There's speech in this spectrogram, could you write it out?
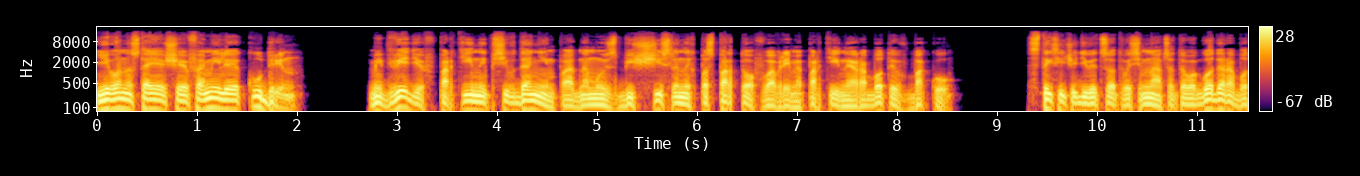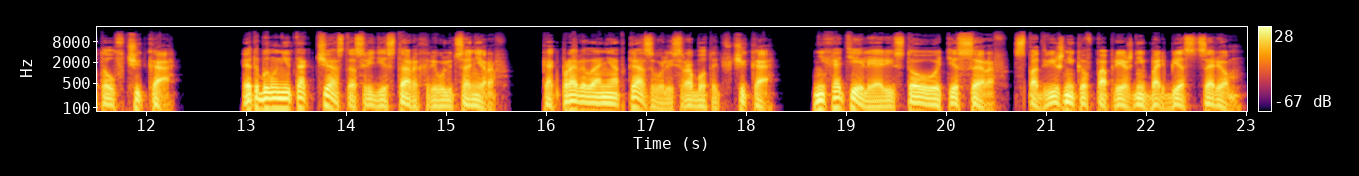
Его настоящая фамилия Кудрин. Медведев – партийный псевдоним по одному из бесчисленных паспортов во время партийной работы в Баку. С 1918 года работал в ЧК. Это было не так часто среди старых революционеров. Как правило, они отказывались работать в ЧК. Не хотели арестовывать эсеров, сподвижников по прежней борьбе с царем.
